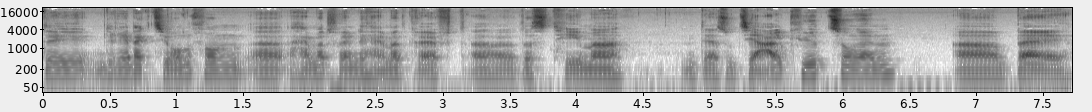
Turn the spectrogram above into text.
die, die, Redaktion von äh, Heimatfremde Heimat greift äh, das Thema der Sozialkürzungen äh, bei,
